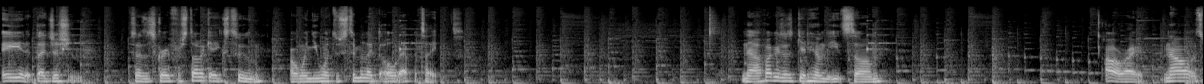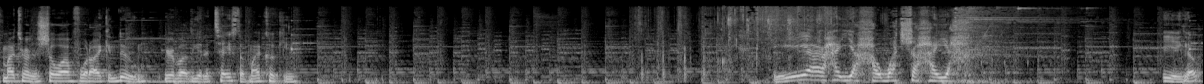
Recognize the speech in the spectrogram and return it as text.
aid digestion. Says it's great for stomach aches too, or when you want to stimulate the old appetite. Now, if I could just get him to eat some. Alright, now it's my turn to show off what I can do. You're about to get a taste of my cooking. Yeah, here you go.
